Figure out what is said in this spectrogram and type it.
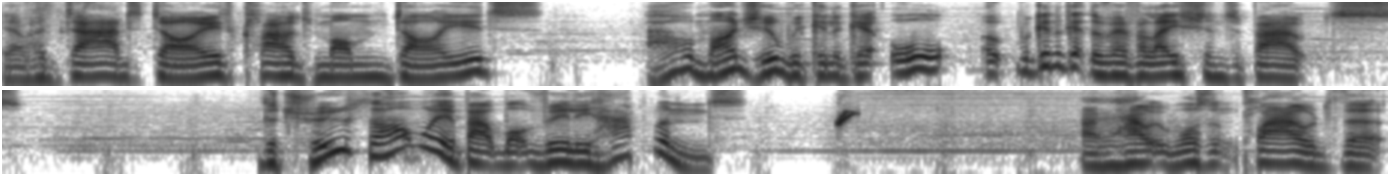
Yeah, her dad died. Cloud's mom died. Oh, mind you, we're gonna get all. Uh, we're gonna get the revelations about the truth, aren't we? About what really happened and how it wasn't Cloud that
